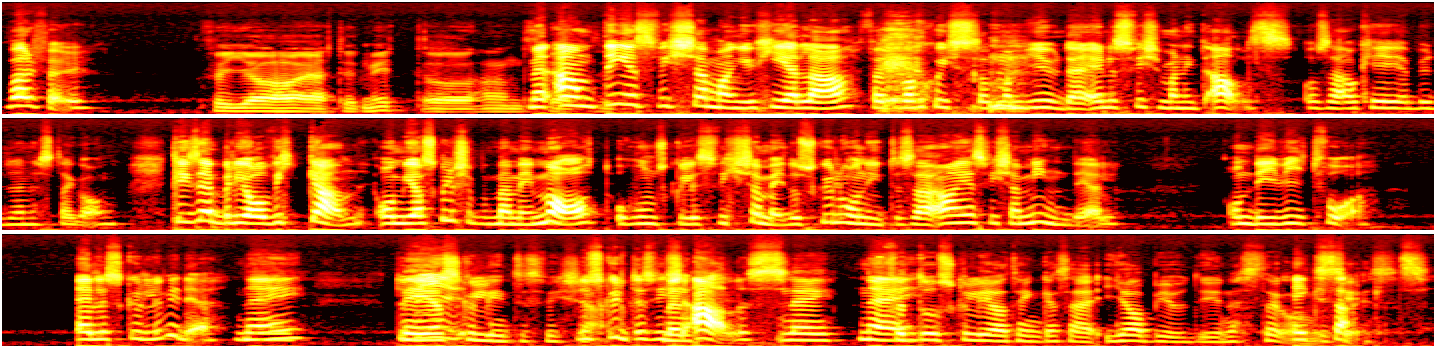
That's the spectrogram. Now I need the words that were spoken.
Varför? För jag har ätit mitt och han Men äta antingen swishar man ju hela för att vara schysst att man bjuder eller swishar man inte alls och så här, okej jag bjuder nästa gång. Till exempel jag och Vickan, om jag skulle köpa med mig mat och hon skulle swisha mig då skulle hon inte säga ja jag swishar min del. Om det är vi två. Eller skulle vi det? Nej. Nej. Då Nej blir- jag skulle inte swisha. Du skulle inte swisha Men- alls? Nej, Nej. för då skulle jag tänka så här, jag bjuder ju nästa gång vi ses. Exakt.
